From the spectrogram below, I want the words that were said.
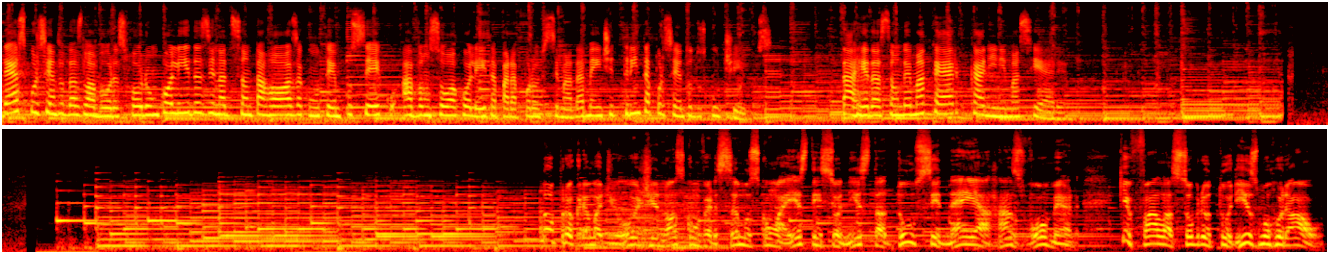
10% das lavouras foram colhidas e na de Santa Rosa, com o tempo seco, avançou a colheita para aproximadamente 30% dos cultivos. Da redação da Emater, Karine Maciere. No programa de hoje, nós conversamos com a extensionista Dulcineia Rasvomer, que fala sobre o turismo rural.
